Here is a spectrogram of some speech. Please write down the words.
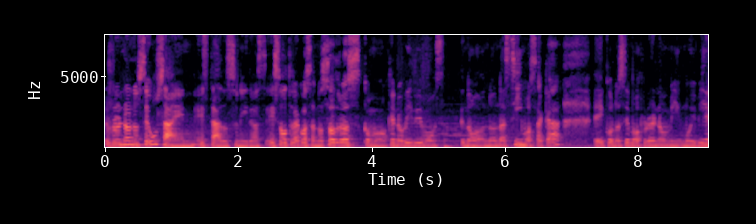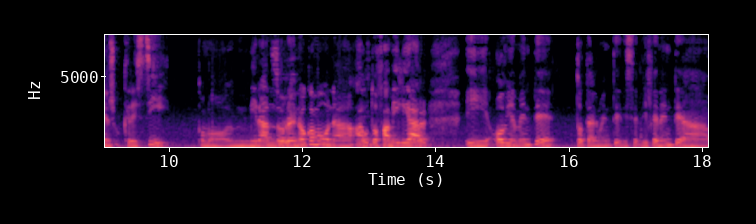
Renault no se usa en Estados Unidos, es otra cosa. Nosotros como que no vivimos, no, no nacimos acá, eh, conocemos Renault muy, bien. Yo crecí como mirando Renault como una auto familiar y obviamente totalmente diferente a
